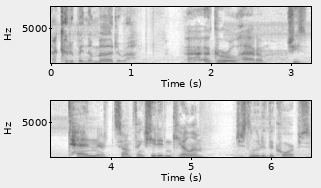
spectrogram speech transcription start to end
That could have been the murderer. Uh, a girl had him. She's 10 or something. She didn't kill him, just looted the corpse.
